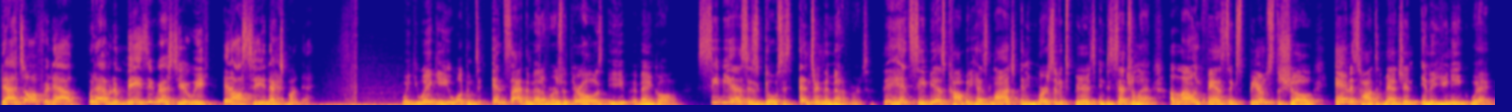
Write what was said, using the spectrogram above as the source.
That's all for now, but have an amazing rest of your week, and I'll see you next Monday. Wakey, wakey, welcome to Inside the Metaverse with your host, Eve Evankol. CBS's Ghost is entering the metaverse. The hit CBS comedy has launched an immersive experience in Decentraland, allowing fans to experience the show and its haunted mansion in a unique way.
